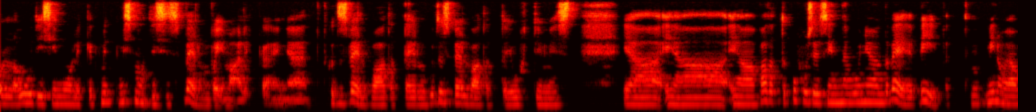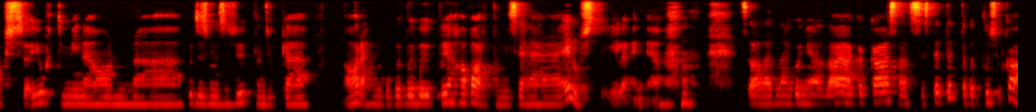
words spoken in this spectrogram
olla uudishimulik, et mismoodi siis veel on võimalik, on ju, et kuidas veel vaadata elu, kuidas veel vaadata juhtimist? Ja, ja, ja vaadata, kuhu see sind nagu nii-öelda viib, et minu jaoks juhtimine on, äh, kuidas ma siis ütlen, niisugune arengu või, või, või jah, avardamise elustiil on ju. Sa oled nagu nii-öelda ajaga kaasas, sest et ettevõtlus ju ka,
